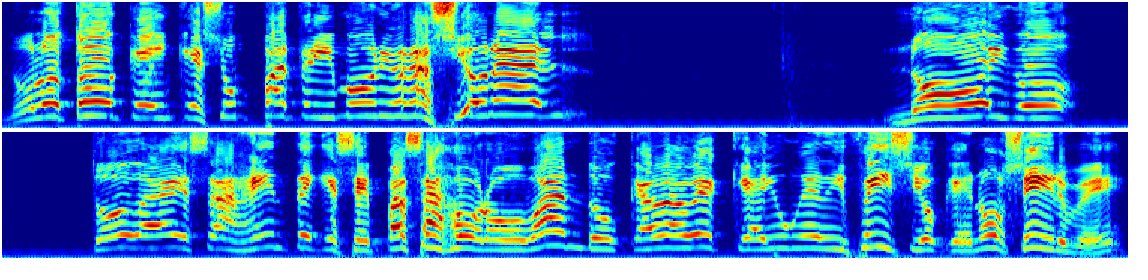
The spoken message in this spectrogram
No lo toquen, que es un patrimonio nacional. No oigo toda esa gente que se pasa jorobando cada vez que hay un edificio que no sirve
